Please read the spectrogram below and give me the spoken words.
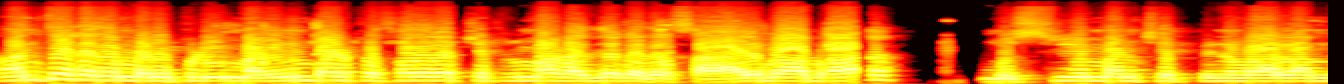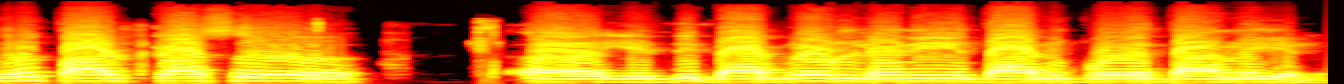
అంతే కదా మరి ఇప్పుడు ఈ మైనంబాడి ప్రసాద్ గారు చెప్పిన మాట అదే కదా. సాయిబాబా ముస్లిం అని చెప్పిన వాళ్ళందరూ థర్డ్ క్లాస్ ఏది బ్యాక్గ్రౌండ్ లేని దారిని పోయే దానయ్యలు.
